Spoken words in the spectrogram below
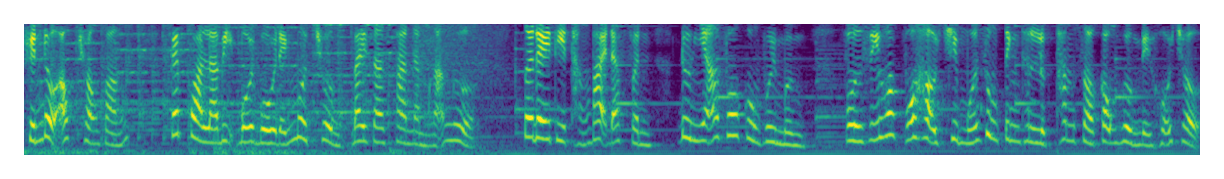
khiến đầu óc choáng váng. Kết quả là bị bồi bối đánh một trưởng bay ra xa nằm ngã ngửa. Tới đây thì thắng bại đã phần, Đường Nhã vô cùng vui mừng. Vốn dĩ hoặc Vũ hậu chỉ muốn dùng tinh thần lực thăm dò cộng hưởng để hỗ trợ.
